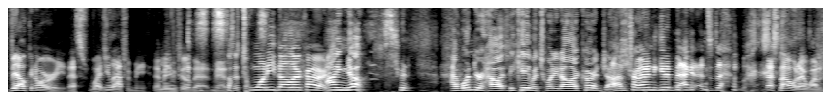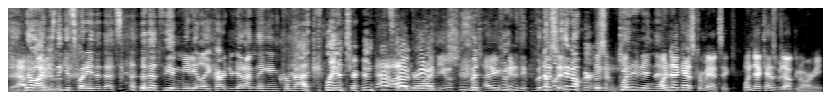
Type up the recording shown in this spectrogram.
Valkanori. That's why'd you laugh at me? That made me feel bad, man. It's a twenty dollar card. I know. I wonder how it became a twenty dollar card, Josh. I'm trying to get it back. That's not, that's not what I wanted to happen. no, I just think it's funny that that's that that's the immediately card you get. I'm thinking chromatic lantern. No, I agree with you. But I agree with you. But listen, listen. get one, it in there. One deck has chromatic. One deck has Vedalken Orrery.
